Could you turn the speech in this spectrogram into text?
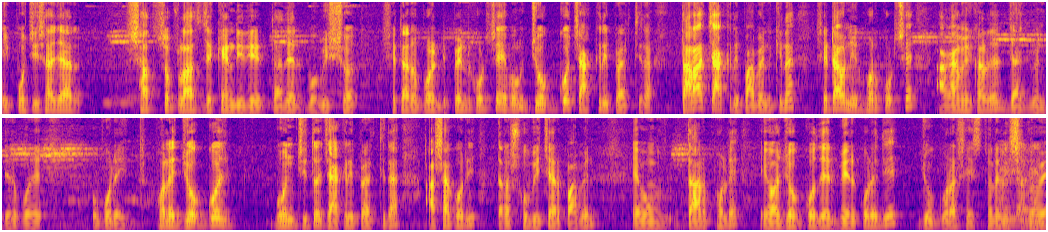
এই পঁচিশ হাজার সাতশো প্লাস যে ক্যান্ডিডেট তাদের ভবিষ্যৎ সেটার উপরে ডিপেন্ড করছে এবং যোগ্য চাকরি প্রার্থীরা তারা চাকরি পাবেন কিনা সেটাও নির্ভর করছে আগামীকালের জাজমেন্টের উপরে উপরেই। ফলে যোগ্য বঞ্চিত চাকরি প্রার্থীরা আশা করি তারা সুবিচার পাবেন এবং তার ফলে এই অযোগ্যদের বের করে দিয়ে যোগ্যরা সেই স্থলে নিশ্চিতভাবে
